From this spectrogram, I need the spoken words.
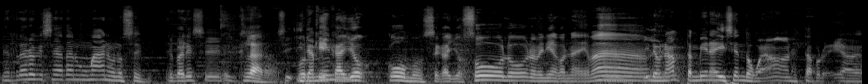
Es raro que sea tan humano, no sé. Me parece. Claro, Sí, y porque también- cayó como, se cayó solo, no venía con nadie más. Y la UNAM también ahí diciendo, weón, esta prueba.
